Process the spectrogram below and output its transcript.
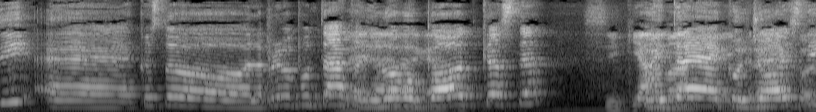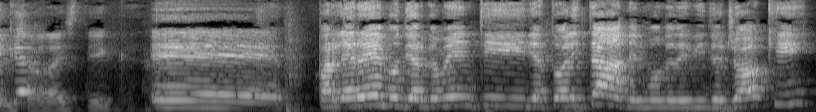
tutti, eh, questa è la prima puntata Bella, di un nuovo raga. podcast Si chiama Quei tre col tre joystick. col joystick. e parleremo di argomenti di attualità nel mondo dei videogiochi,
